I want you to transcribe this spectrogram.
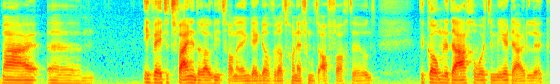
Maar ehm, ik weet het fijne er ook niet van. En ik denk dat we dat gewoon even moeten afwachten. Want de komende dagen wordt er meer duidelijk.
